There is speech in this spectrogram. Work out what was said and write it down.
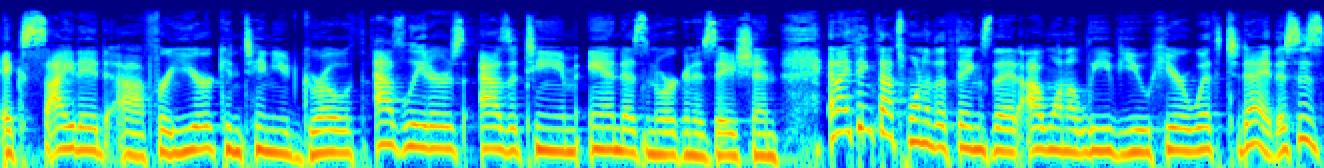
Excited uh, for your continued growth as leaders, as a team, and as an organization. And I think that's one of the things that I want to leave you here with today. This is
